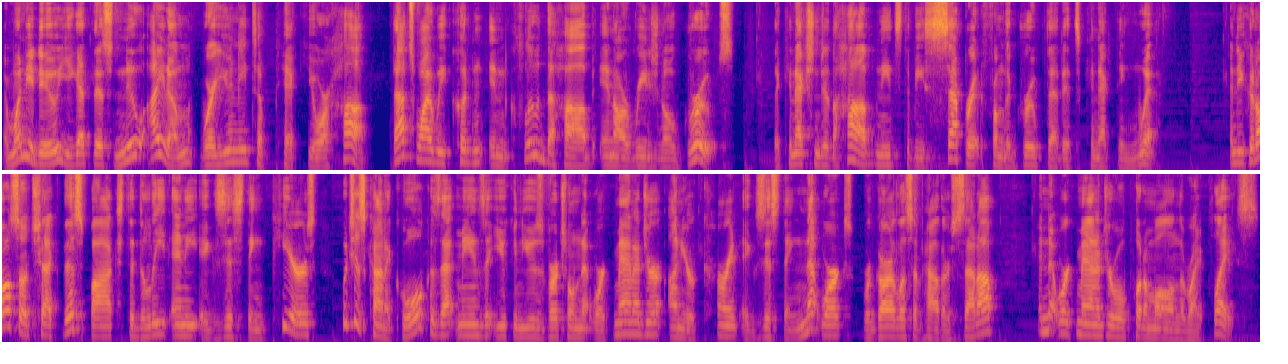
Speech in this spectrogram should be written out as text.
And when you do, you get this new item where you need to pick your hub. That's why we couldn't include the hub in our regional groups. The connection to the hub needs to be separate from the group that it's connecting with. And you could also check this box to delete any existing peers, which is kind of cool because that means that you can use Virtual Network Manager on your current existing networks, regardless of how they're set up, and Network Manager will put them all in the right place.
